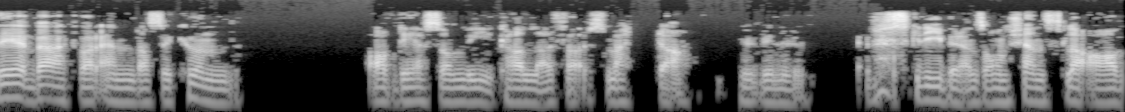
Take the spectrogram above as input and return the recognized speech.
det är värt varenda sekund av det som vi kallar för smärta. Hur vi nu beskriver en sån känsla av,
